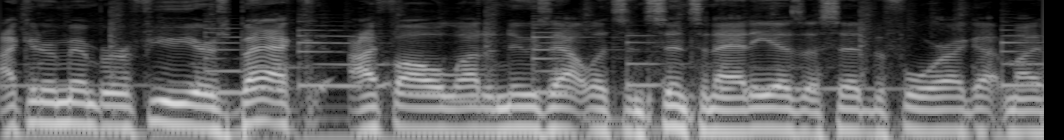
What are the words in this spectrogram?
I can remember a few years back, I follow a lot of news outlets in Cincinnati. As I said before, I got my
